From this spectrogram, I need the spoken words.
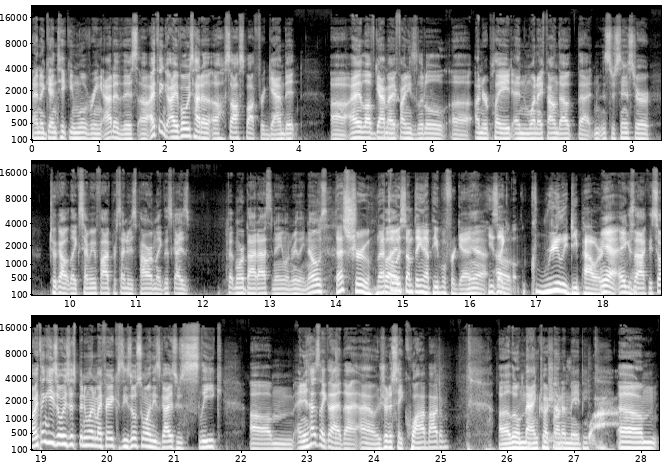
and again, taking Wolverine out of this, uh, I think I've always had a, a soft spot for Gambit. Uh, I love Gambit. I find he's a little uh, underplayed. And when I found out that Mister Sinister took out like seventy five percent of his power, I'm like, this guy's a bit more badass than anyone really knows. That's true. That's But- always something that people forget. Yeah, He's like oh. really depowered. Yeah, exactly. So I think he's always just been one of my favorite because he's also one of these guys who's sleek, um, and he has like that that uh, je ne sais quoi about him. A little man crush on him, maybe. Um,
